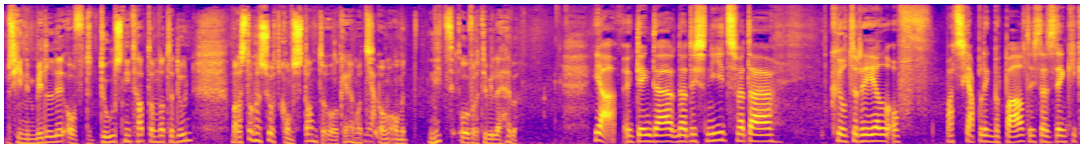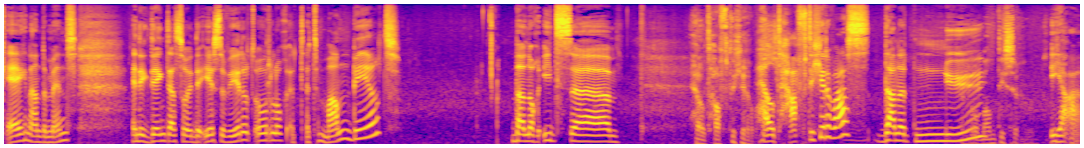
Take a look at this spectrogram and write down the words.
misschien de middelen of de tools niet had om dat te doen. Maar dat is toch een soort constante ook, hè, om, het, om, om het niet over te willen hebben. Ja, ik denk dat dat is niet wat dat cultureel of maatschappelijk bepaald is. Dat is denk ik eigen aan de mens. En ik denk dat zo in de Eerste Wereldoorlog het, het manbeeld dan nog iets... Uh, heldhaftiger was. Heldhaftiger was dan het nu... Romantischer. Ja,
